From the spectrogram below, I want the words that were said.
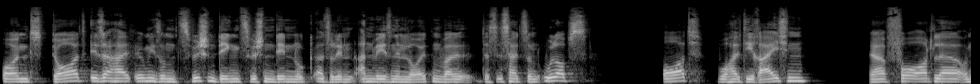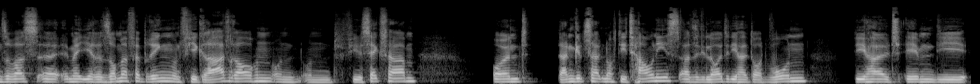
Und dort ist er halt irgendwie so ein Zwischending zwischen den, also den anwesenden Leuten, weil das ist halt so ein Urlaubsort, wo halt die Reichen, ja, Vorortler und sowas äh, immer ihre Sommer verbringen und viel Gras rauchen und, und viel Sex haben. Und dann gibt's halt noch die Townies, also die Leute, die halt dort wohnen die halt eben die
